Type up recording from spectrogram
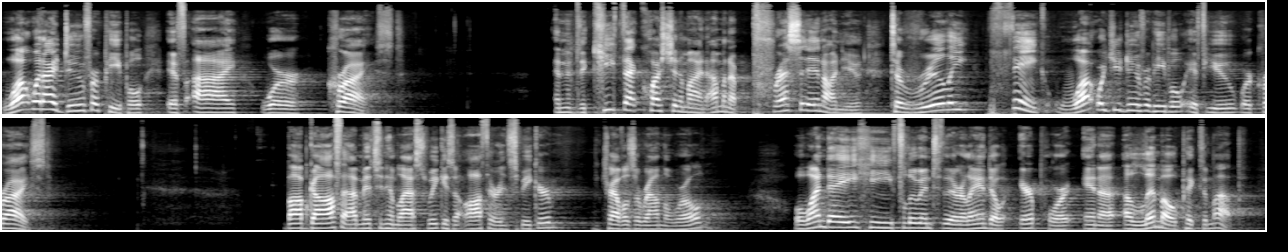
What would I do for people if I were Christ? And to keep that question in mind, I'm going to press it in on you to really think what would you do for people if you were Christ? Bob Goff, I mentioned him last week, is an author and speaker. He travels around the world. Well, one day he flew into the Orlando airport and a, a limo picked him up.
